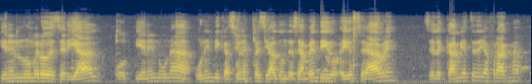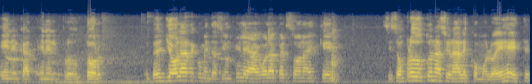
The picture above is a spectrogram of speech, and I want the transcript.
tienen un número de serial o tienen una, indicación especial donde se han vendido, ellos se abren, se les cambia este diafragma en el, en el productor. Entonces yo la recomendación que le hago a la persona es que si son productos nacionales como lo es este,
